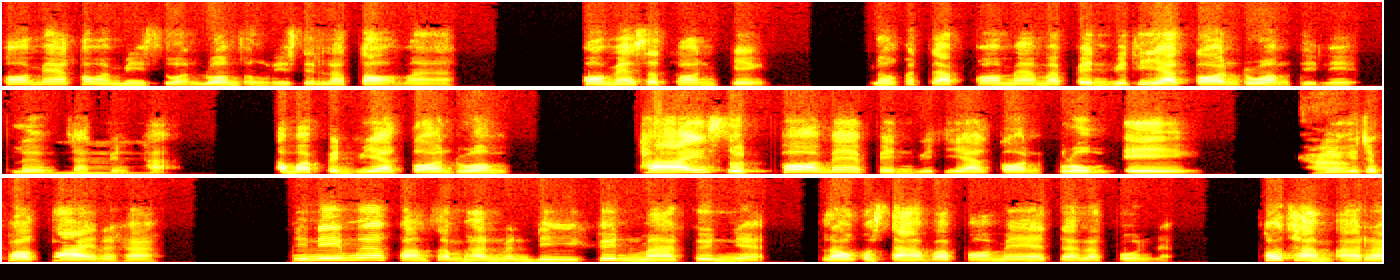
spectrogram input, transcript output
พ่อแม่เข้ามามีส่วนร่วมตรงนี้เสร็จแล้วต่อมา พ่อแม่สะท้อนเก่ง เราก็จับพ่อแม่มาเป็นวิทยากรร่วมทีนี้ เริ่มจัดเป็นฐานเอามาเป็นวิทยากรร่วม ท้ายสุดพ่อแม่เป็นวิทยากรกลุ่มเอง นี่คือเฉพาะค่ายนะคะ ทีนี้เมื่อความสัมพันธ์มันดีขึ้นมากขึ้นเนี่ย เราก็ทราบว่าพ่อแม่แต่ละคนเนี่ยเขาทำอะไร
